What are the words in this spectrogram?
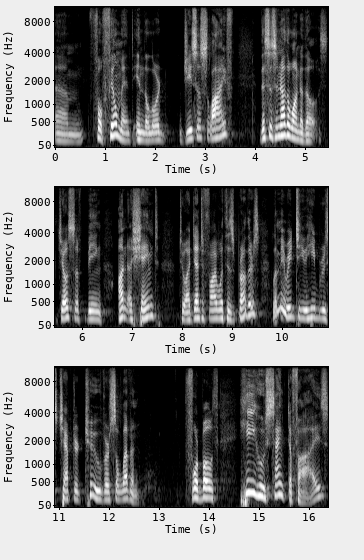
um, fulfillment in the Lord Jesus' life. This is another one of those. Joseph being unashamed to identify with his brothers. Let me read to you Hebrews chapter 2, verse 11. For both he who sanctifies,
